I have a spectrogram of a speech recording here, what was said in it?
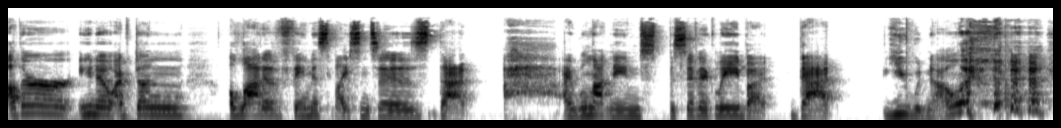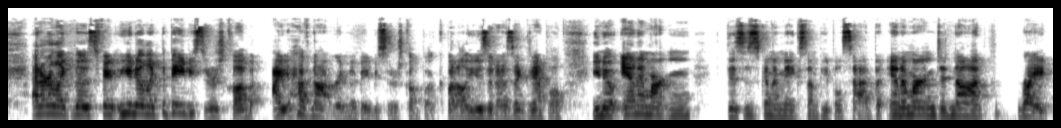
other, you know, I've done a lot of famous licenses that uh, I will not name specifically, but that you would know and are like those famous, you know, like the Babysitters Club. I have not written a Babysitters Club book, but I'll use it as an example. You know, anna Martin this is going to make some people sad, but Anna Martin did not write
